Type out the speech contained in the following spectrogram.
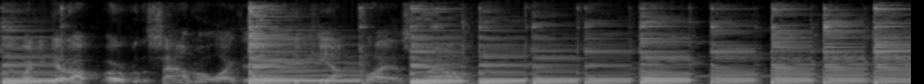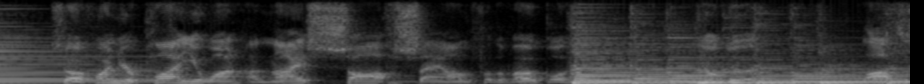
when you get up over the sound hole like this, you can't play as loud. So if when you're playing you want a nice soft sound for the vocalist, you'll do it lots of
